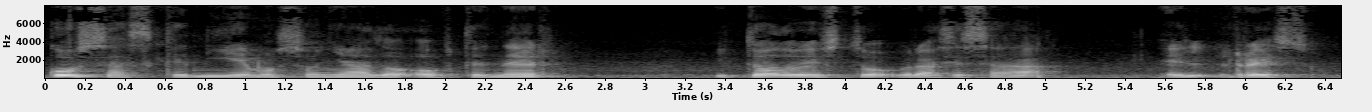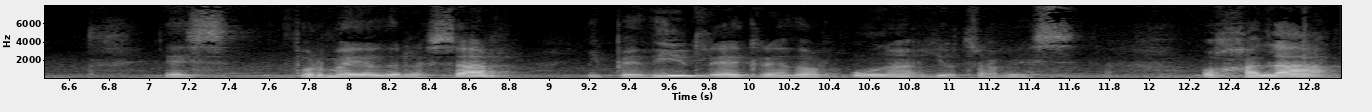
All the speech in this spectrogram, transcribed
cosas que ni hemos soñado obtener. Y todo esto gracias a el rezo. Es por medio de rezar y pedirle al Creador una y otra vez. Ojalá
